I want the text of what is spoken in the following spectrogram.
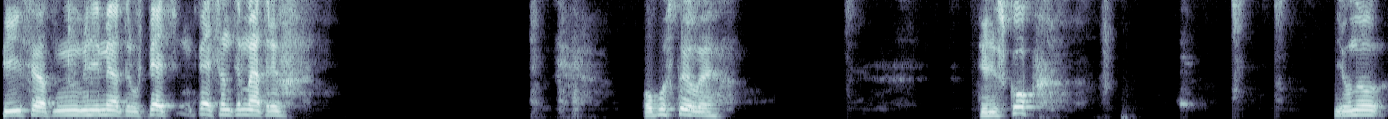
50 мм, 5, 5 см. Опустили телескоп. І воно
